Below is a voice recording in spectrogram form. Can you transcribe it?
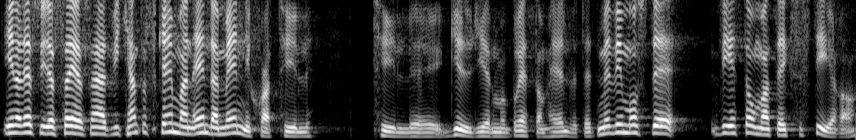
Innan dess vill jag säga så här att vi kan inte skrämma en enda människa till, till eh, Gud genom att berätta om helvetet. Men vi måste veta om att det existerar.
